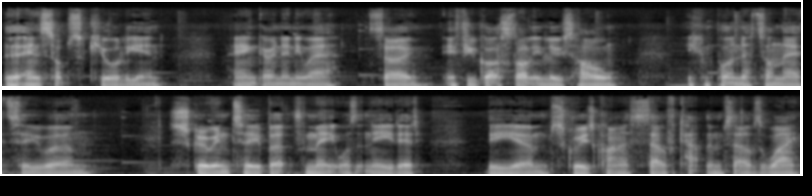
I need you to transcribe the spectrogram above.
the end stop's securely in. They ain't going anywhere. So if you've got a slightly loose hole, you can put a nut on there to um, screw into, but for me it wasn't needed. The um, screws kind of self-tap themselves away.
